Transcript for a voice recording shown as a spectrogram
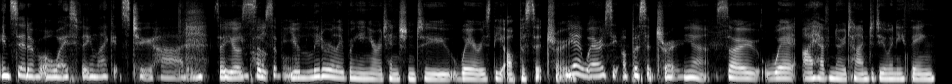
instead of always feeling like it's too hard. And So you're Impossible. you're literally bringing your attention to where is the opposite true. yeah, where is the opposite true? Yeah. So where I have no time to do anything,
